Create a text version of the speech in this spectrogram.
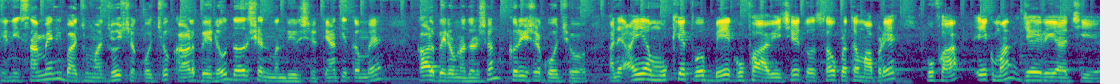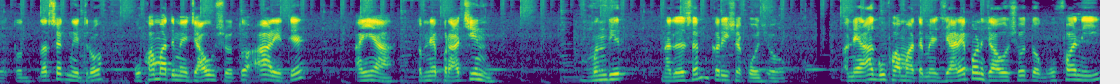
તેની સામેની બાજુમાં જોઈ શકો છો કાળભૈરવ દર્શન મંદિર છે. ત્યાંથી તમે કાળભૈરવના દર્શન કરી શકો છો. અને અહીંયા મુખ્યત્વે બે ગુફા આવી છે, તો સૌ પ્રથમ આપણે ગુફા એકમાં જઈ રહ્યા છીએ. તો દર્શક મિત્રો, ગુફામાં તમે જાઓ છો, તો આ રીતે અહીંયા તમને પ્રાચીન મંદિરના દર્શન કરી શકો છો. અને આ ગુફામાં તમે જ્યારે પણ જાઓ છો, તો ગુફાની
